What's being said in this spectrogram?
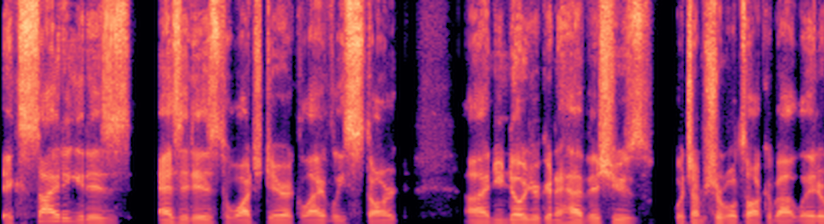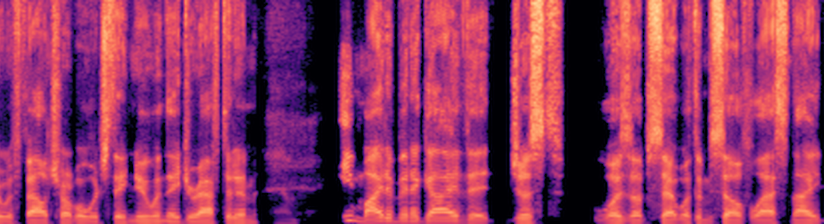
exciting it is as it is to watch Dereck Lively start, uh, and you know you're going to have issues, which I'm sure we'll talk about later with foul trouble, which they knew when they drafted him. Yeah. He might have been a guy that just was upset with himself last night,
